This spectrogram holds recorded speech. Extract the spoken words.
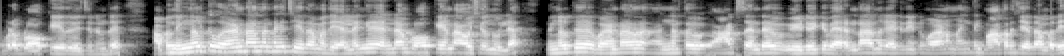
ഇവിടെ ബ്ലോക്ക് ചെയ്ത് വെച്ചിട്ടുണ്ട്. അപ്പൊ നിങ്ങൾക്ക് വേണ്ടെന്നുണ്ടെങ്കിൽ ചെയ്താൽ മതി. അല്ലെങ്കിൽ എല്ലാം ബ്ലോക്ക് ചെയ്യേണ്ട ആവശ്യമൊന്നുമില്ല. നിങ്ങൾക്ക് വേണ്ട അങ്ങനത്തെ ആർട്സ് എന്റെ വീഡിയോയ്ക്ക് വരണ്ട എന്ന് കരുതിയിട്ട് വേണമെങ്കിൽ മാത്രം ചെയ്താൽ മതി.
